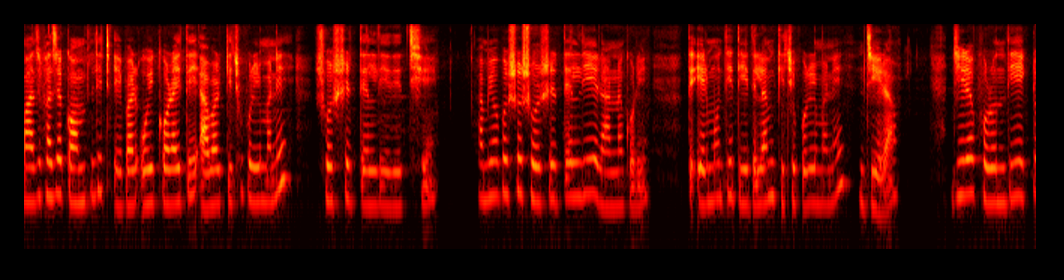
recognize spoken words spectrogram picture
মাছ ভাজা কমপ্লিট এবার ওই কড়াইতেই আবার কিছু পরিমাণে সর্ষের তেল দিয়ে দিচ্ছি। আমি অবশ্য সর্ষের তেল দিয়ে রান্না করি, তো এর মধ্যে দিয়ে দিলাম কিছু পরিমাণে জিরা। জিরা ফোড়ন দিয়ে একটু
